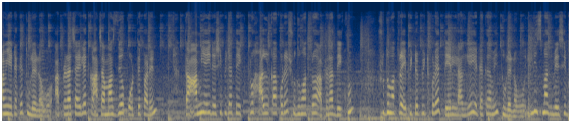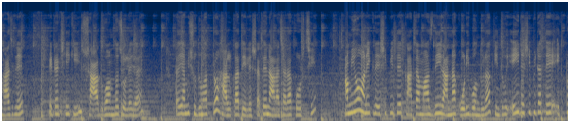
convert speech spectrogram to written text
আমি এটাকে তুলে নেব। আপনারা চাইলে কাঁচা মাছ দিয়েও করতে পারেন। তা আমি এই রেসিপিটাতে একটু হালকা করে শুধুমাত্র আপনারা দেখুন, শুধুমাত্র এপিটোপিট করে তেল লাগিয়ে এটাকে আমি তুলে নেব। ইলিশ মাছ বেশি ভাজলে এটা ঠিকই স্বাদ গন্ধ চলে যায়। তাই আমি শুধুমাত্র হালকা তেলের সাথে নাড়াচাড়া করছি। আমিও অনেক রেসিপিতে কাঁচা মাছ দিয়েই রান্না করি বন্ধুরা, কিন্তু এই রেসিপিটাতে একটু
